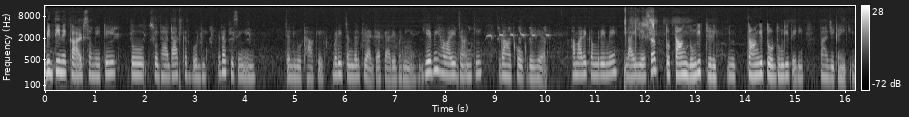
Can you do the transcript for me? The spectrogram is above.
बिनती ने कार्ड समेटे तो सुधा डांट कर बोली, रख इसे यहीं। चली उठा के। बड़ी चंदर की आज्ञाकारी बनी है। ये भी हमारी जान की गाहक हो गई है अब। हमारे कमरे में लाई ये सब तो टांग दूँगी तेरी टांगे तोड़ दूँगी तेरी पाजी कहीं की।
